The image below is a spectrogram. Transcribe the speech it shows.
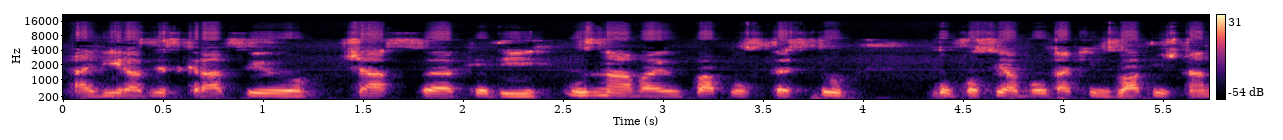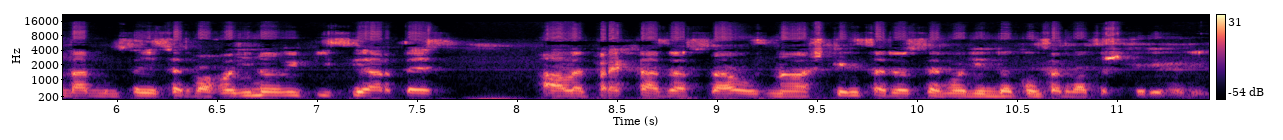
aj výrazne skracujú čas, uh, kedy uznávajú platnosť testu. Doposiaľ bol takým zlatým štandardom 72-hodinový PCR test, ale prechádza sa už na 48 hodín, dokonca 24 hodín.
